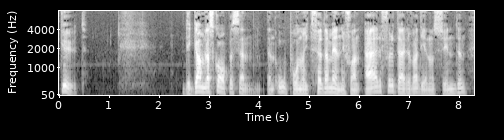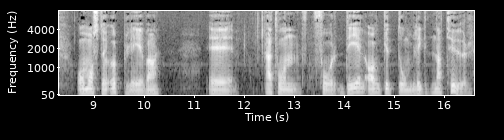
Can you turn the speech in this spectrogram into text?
Gud. Den gamla skapelsen, den opånyttfödda människan, är fördärvad genom synden och måste uppleva eh, att hon får del av gudomlig natur.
